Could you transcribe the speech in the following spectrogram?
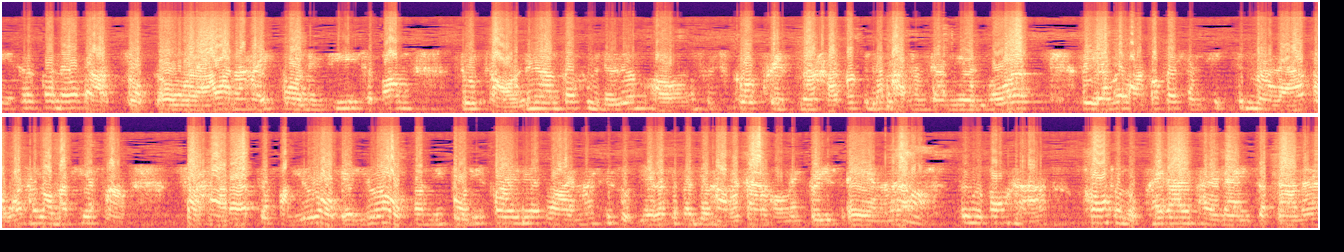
นี้ก็ก็น่าจะจบลงแล้วอะนะคะอีกตัวหนึ่งที่จะต้องดูต่อเนื่องก็คือในเรื่องของ fiscal cliff นะคะ ก็คือหน้าผาทางการเงินเพราะว่าระยะเวลาก็กระชั้นชิดขึ้นมาแล้ว แต่ว่าถ้าเรามาเทียบฝั่งสหรัฐกับฝั่งยุโรปเองยุโรปตอนนี้ตัวที่ใกล้เรียบร้อยมากที่สุดเนี่ยก็จะเป็นสถานการณ์ของในกรีซเองนะคะค่ะซึ่งเราต้องหาข้อสรุปให้ได้ภายในสัปดาห์หน้า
